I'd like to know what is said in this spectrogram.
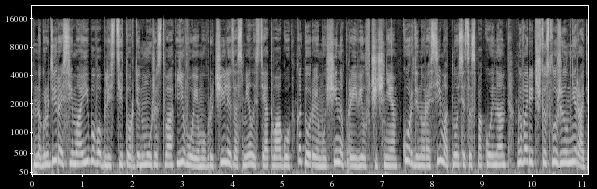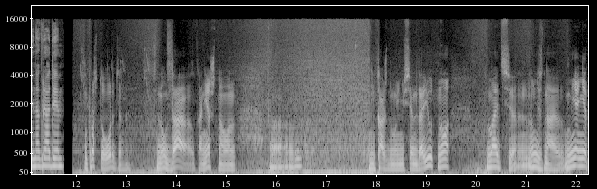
На груди Расима Аибова блестит орден мужества. Его ему вручили за смелость и отвагу, которые мужчина проявил в Чечне. К ордену Расим относится спокойно. Говорит, что служил не ради награды. Ну, просто орден. Ну да, конечно, он э, не каждому и не всем дают, но понимаете, ну не знаю, у меня нет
